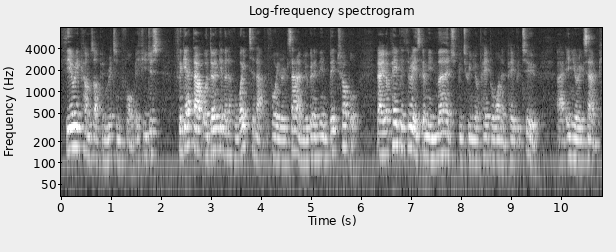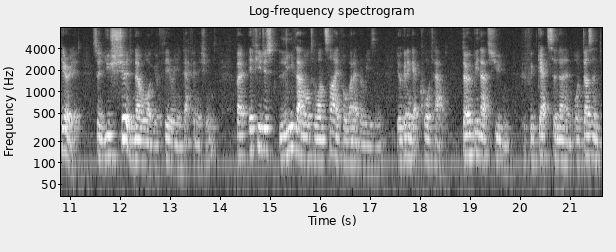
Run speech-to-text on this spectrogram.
Theory comes up in written form. If you just forget that or don't give enough weight to that before your exam, you're going to be in big trouble. Now your paper 3 is going to be merged between your paper 1 and paper 2 uh, in your exam period. So you should know all your theory and definitions. But if you just leave that all to one side for whatever reason, you're going to get caught out. Don't be that student who forgets to learn or doesn't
